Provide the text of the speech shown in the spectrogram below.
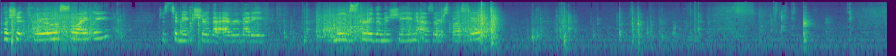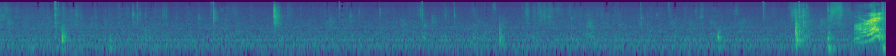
push it through slightly just to make sure that everybody moves through the machine as they're supposed to. All right,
